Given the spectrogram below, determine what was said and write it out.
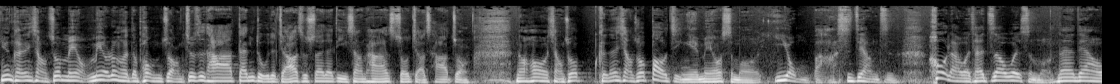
因为可能想说没有没有任何的碰撞，就是他单独的脚踏车摔在地上，他手脚擦撞，然后想说可能想说报警也没有什么用吧，是这样子。后来我才知道为什么。那这样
